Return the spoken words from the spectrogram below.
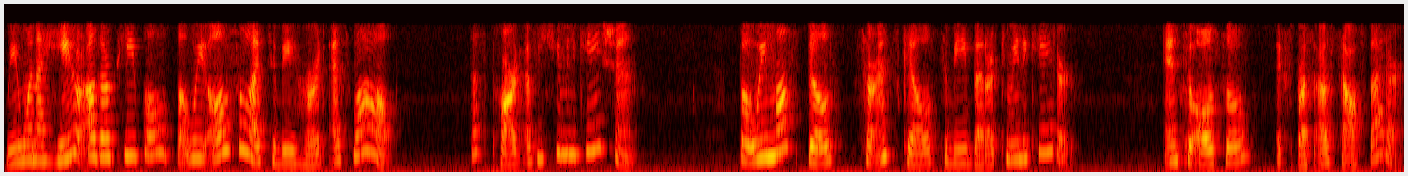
We want to hear other people, but we also like to be heard as well. That's part of communication. But we must build certain skills to be better communicators and to also express ourselves better.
